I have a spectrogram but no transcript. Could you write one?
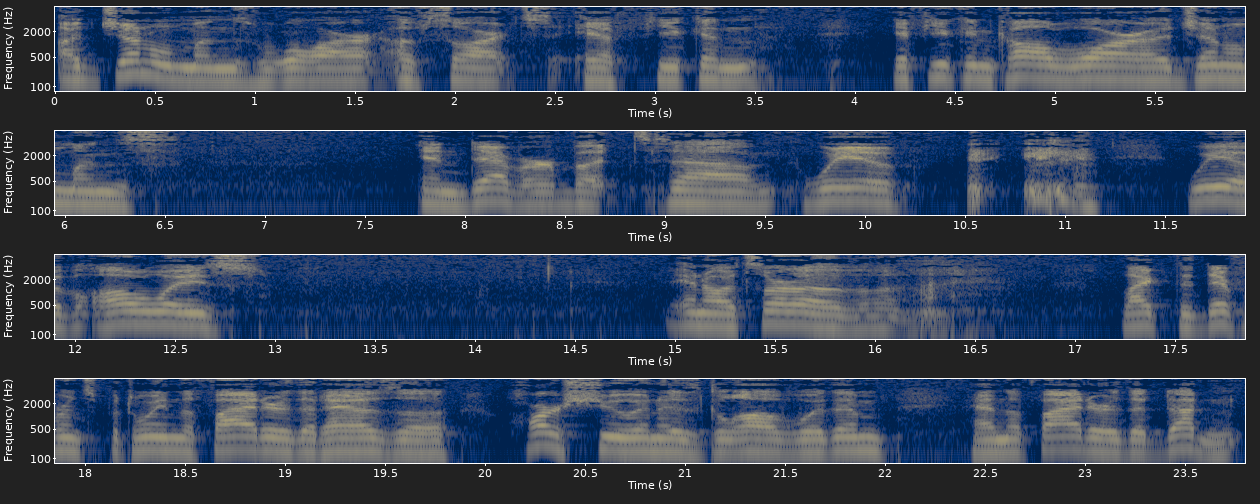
a gentleman's war of sorts, if you can, if you can call war a gentleman's endeavor, but uh, we have we have always, you know, it's sort of uh, like the difference between the fighter that has a horseshoe in his glove with him and the fighter that doesn't.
